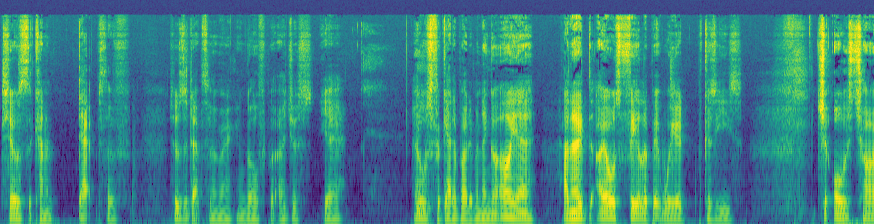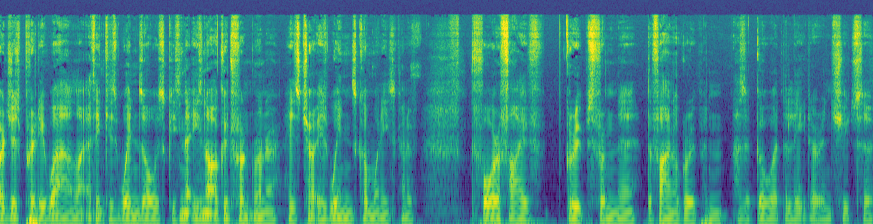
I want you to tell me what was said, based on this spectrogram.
shows the kind of depth of shows the depth of American golf. But I just yeah, I always forget about him and then go, oh yeah. And I I always feel a bit weird because he's ch- always charges pretty well. Like, I think his wins always he's not, he's not a good front runner. His char- his wins come when he's kind of four or five groups from the, the final group and has a go at the leader and shoots a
